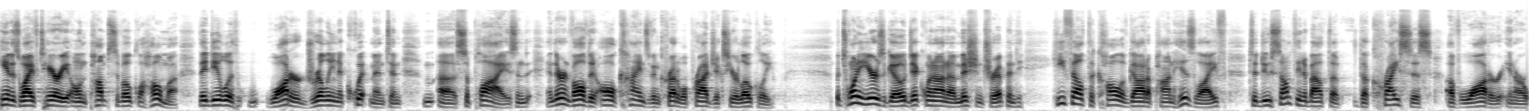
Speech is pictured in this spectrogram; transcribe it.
He and his wife Terry own Pumps of Oklahoma. They deal with water drilling equipment and uh, supplies, and, and they're involved in all kinds of incredible projects here locally. But 20 years ago, Dick went on a mission trip and he felt the call of God upon his life to do something about the, the crisis of water in our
